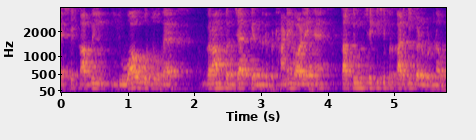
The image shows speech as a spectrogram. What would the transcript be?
ऐसे काबिल युवाओं को जो है ग्राम पंचायत के अंदर बिठाने वाले हैं, ताकि उनसे किसी प्रकार की गड़बड़ ना हो।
